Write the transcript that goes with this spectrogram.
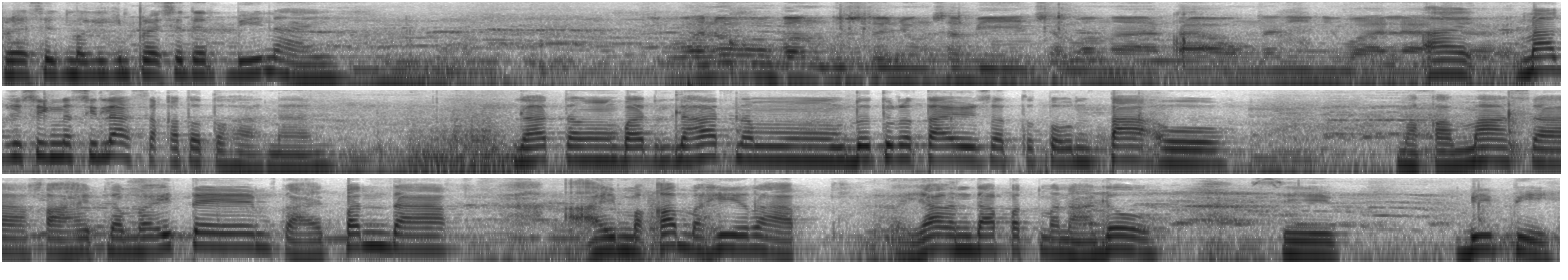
President, magiging President Binay? So ano ho bang gusto nyong sabihin sa mga taong naniniwala Ay, sa... magising na sila sa katotohanan. Lahat ng lahat ng dito na tayo sa totoong tao, makamasa, kahit na maitim, kahit pandak, ay makamahirap. Kaya ang dapat manalo si BP.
